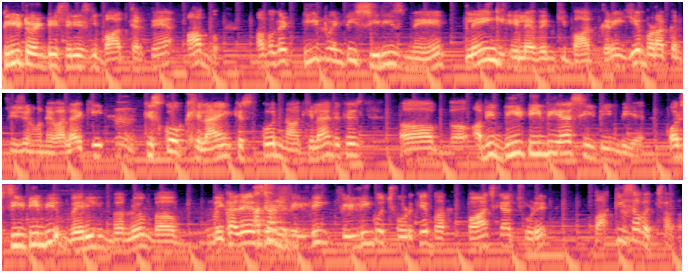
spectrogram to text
टी ट्वेंटी सीरीज़ की बात करते हैं। अब अब अगर टी ट्वेंटी सीरीज़ में प्लेइंग इलेवन की बात करें ये बड़ा कंफ्यूजन होने वाला है कि हम्म। किसको खिलाएँ किसको ना खिलाएँ बिकॉज़ अभी बी टीम भी है सी टीम भी है। और सी टीम भी वेरी मतलब देखा जाए अच्छा फील्डिंग फील्डिंग को छोड़ के पाँच कैच छोड़े बाकी सब अच्छा था।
